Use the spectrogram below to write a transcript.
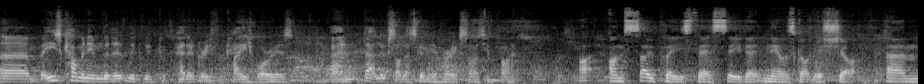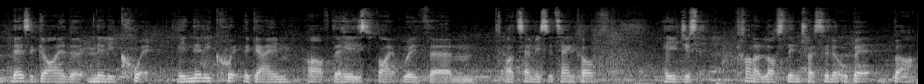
Um, but he's coming in with, a, with with pedigree from Cage Warriors, and that looks like that's going to be a very exciting fight. I- I'm so pleased to see that Neil's got this shot. Um, there's a guy that nearly quit. He nearly quit the game after his fight with um, Artemi. He just kind of lost interest a little bit, but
